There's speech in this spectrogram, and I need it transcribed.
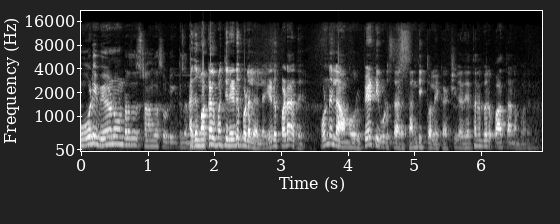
மோடி வேணும்ன்றது ஸ்ட்ராங்கா சொல்லிக்கிட்டு அது மக்கள் மத்தியில் எடுபடலை இல்லை எடுபடாது ஒன்றும் இல்லை அவங்க ஒரு பேட்டி கொடுத்தாரு தந்தி தொலைக்காட்சிக்கு. அது எத்தனை பேர் பார்த்தான்னு பாருங்கள்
